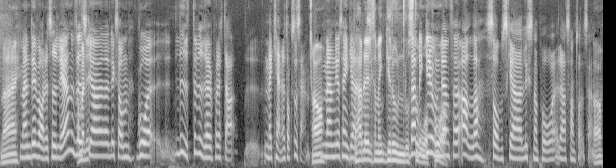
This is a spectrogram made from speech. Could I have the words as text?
Nej. Men det var det tydligen. Vi Ja, men det- ska liksom gå lite vidare på detta eh, med Kenneth också sen. Ja. Men jag tänker Det här att blir liksom en grund att det här stå blir grunden på. för alla som ska lyssna på det här samtalet sen. Ja.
